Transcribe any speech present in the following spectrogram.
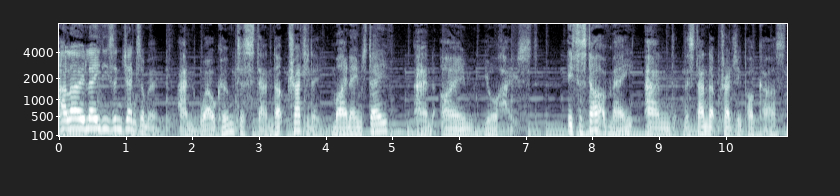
Hello, ladies and gentlemen, and welcome to Stand Up Tragedy. My name's Dave, and I'm your host. It's the start of May, and the Stand Up Tragedy podcast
